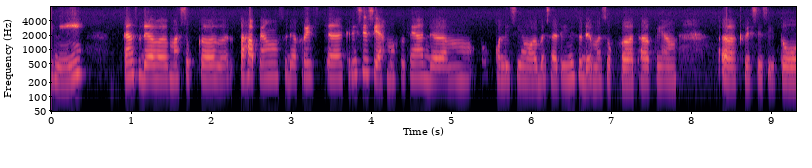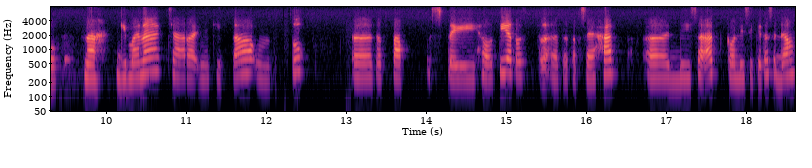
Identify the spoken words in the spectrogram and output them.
ini, kan sudah masuk ke tahap yang sudah kris, uh, krisis ya, maksudnya dalam kondisi yang wabah saat ini sudah masuk ke tahap yang uh, krisis itu. Nah, gimana caranya kita untuk uh, tetap stay healthy atau uh, tetap sehat uh, di saat kondisi kita sedang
